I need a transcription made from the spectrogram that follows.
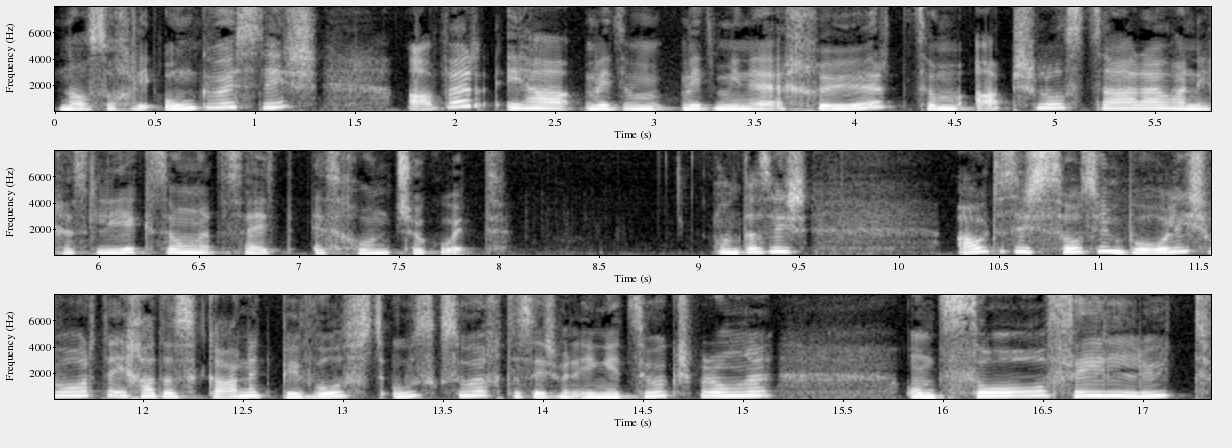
noch so ein bisschen ungewiss ist. Aber ich habe mit, dem, mit meinen Chören zum Abschluss Zarau habe ich ein Lied gesungen, das heißt «Es kommt schon gut». Und das ist, auch das ist so symbolisch geworden. Ich habe das gar nicht bewusst ausgesucht, das ist mir irgendwie zugesprungen. Und so viele Leute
